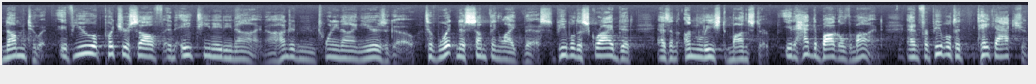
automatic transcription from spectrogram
numb to it. If you put yourself in 1889, 129 years ago, to witness something like this, people described it as an unleashed monster. It had to boggle the mind. And for people to take action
